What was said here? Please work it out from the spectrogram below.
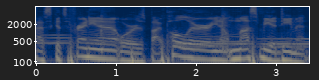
has schizophrenia or is bipolar, you know, must be a demon.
